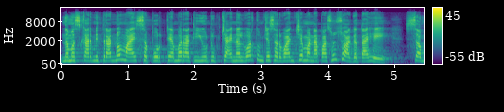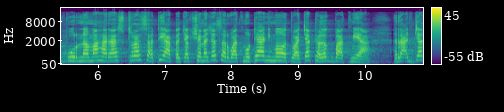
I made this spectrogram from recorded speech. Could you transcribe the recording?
नमस्कार मित्रांनो माय सपोर्ट या मराठी यूट्यूब चॅनलवर तुमच्या सर्वांचे मनापासून स्वागत आहे. संपूर्ण महाराष्ट्रासाठी आताच्या क्षणाच्या सर्वात मोठ्या आणि महत्त्वाच्या ठळक बातम्या. राज्यात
